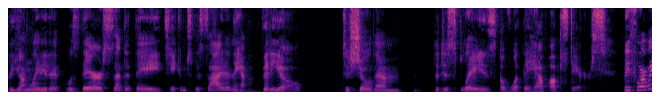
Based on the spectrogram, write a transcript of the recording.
the young lady that was there said that they take them to the side and they have a video to show them the displays of what they have upstairs. Before we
